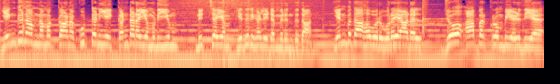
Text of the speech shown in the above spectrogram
எங்கு நாம் நமக்கான கூட்டணியை கண்டடைய முடியும்? நிச்சயம் எதிரிகளிடமிருந்துதான். என்பதாக ஒரு உரையாடல் ஜோ ஆபர்க்ரோம்பி எழுதிய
